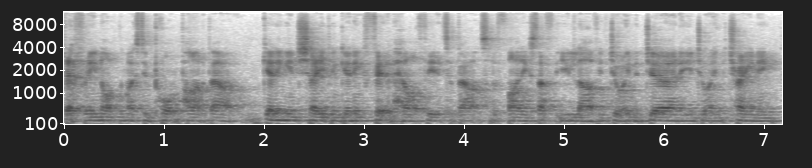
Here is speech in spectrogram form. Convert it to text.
definitely not the most important part about getting in shape and getting fit and healthy. It's about sort of finding stuff that you love, enjoying the journey, enjoying the training,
